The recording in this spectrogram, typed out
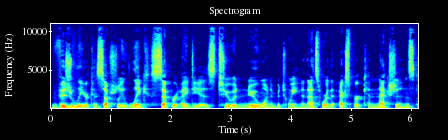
visually or conceptually link separate ideas to a new one in between. And that's where the expert connections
